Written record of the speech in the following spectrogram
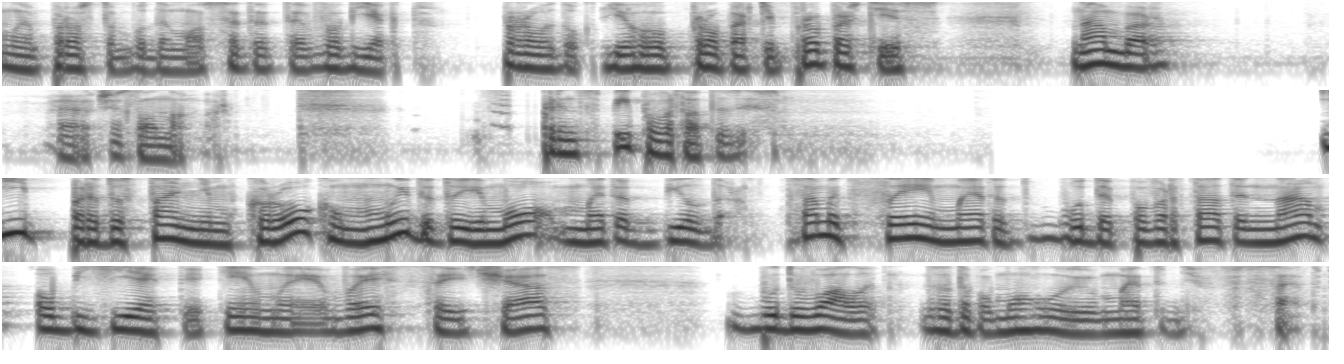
Ми просто будемо сетити в об'єкт продукт, його property properties, number, е, число number. В принципі, повертати this. І передостаннім кроком ми додаємо метод builder. Саме цей метод буде повертати нам об'єкт, який ми весь цей час будували за допомогою методів set.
